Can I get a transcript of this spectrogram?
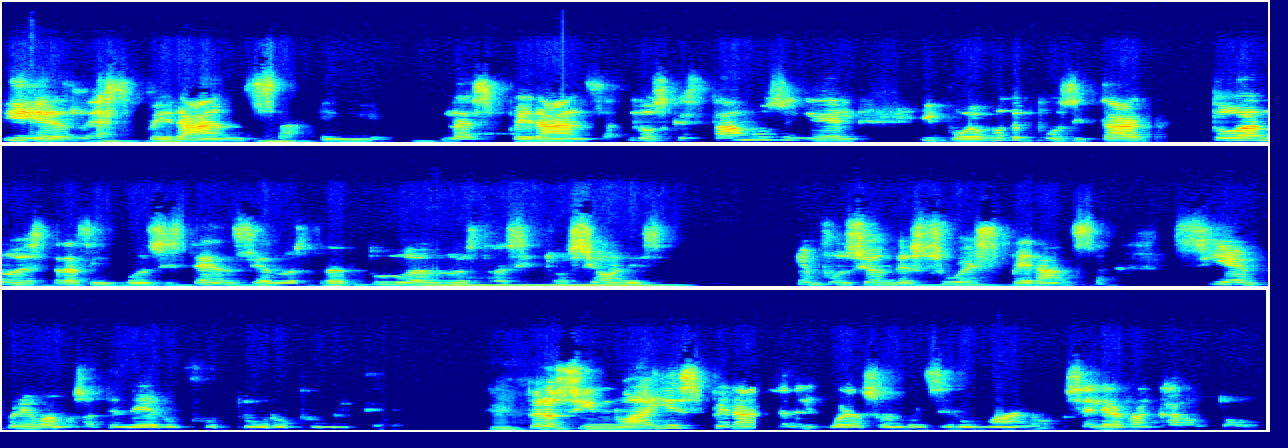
Y es la esperanza en Él. La esperanza. Los que estamos en Él y podemos depositar todas nuestras inconsistencias, nuestras dudas, nuestras situaciones en función de su esperanza, siempre vamos a tener un futuro prometido. Pero si no hay esperanza en el corazón del ser humano, se le ha arrancado todo.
